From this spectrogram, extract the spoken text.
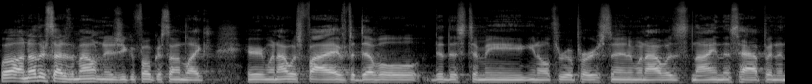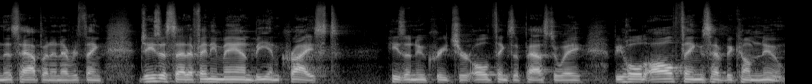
Well, another side of the mountain is you can focus on like, here, when I was five, the devil did this to me, you know, through a person. And when I was nine, this happened and this happened and everything. Jesus said, if any man be in Christ, He's a new creature. Old things have passed away. Behold, all things have become new.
